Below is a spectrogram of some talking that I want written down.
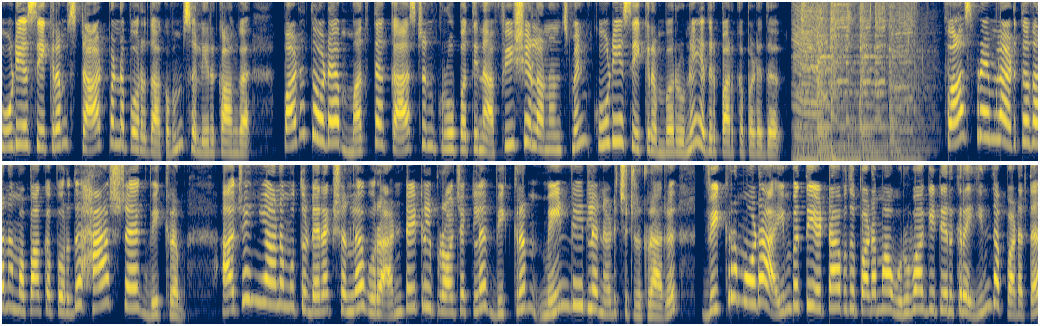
கூடிய சீக்கிரம் ஸ்டார்ட் பண்ண போறதாகவும் சொல்லியிருக்காங்க. படத்தோட மத்த காஸ்ட் அண்ட் குரூ பத்தின அஃபீஷியல் அனௌன்ஸ்மெண்ட் கூடிய சீக்கிரம் வரும்னு எதிர்பார்க்கப்படுது. ஃபர்ஸ்ட் ஃப்ரேம்ல அடுத்ததான் நம்ம பார்க்க போறது ஹேஷ்டேக் விக்ரம் அஜய் ஞானமுத்து டைரக்ஷன்ல ஒரு அன்டைட்டில் ப்ராஜெக்ட்ல விக்ரம் மெயின் லீட்ல நடிச்சிட்டு இருக்கிறாரு விக்ரமோட ஐம்பத்தி எட்டாவது படமா உருவாகிட்டு இருக்கிற இந்த படத்தை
